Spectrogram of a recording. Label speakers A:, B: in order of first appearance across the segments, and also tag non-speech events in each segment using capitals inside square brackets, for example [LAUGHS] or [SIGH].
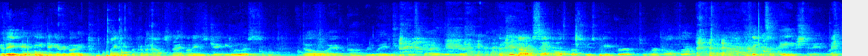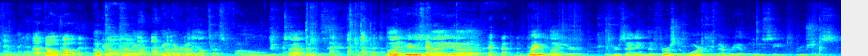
A: Good evening, everybody. Thank you for coming out tonight. My name is Jamie Lewis. No, I am not related to this guy over here. But you notice that both of us use paper to work off of? I think it's an age thing. What do you think?
B: Uh, don't go there.
A: Okay,
B: Don't go there.
A: okay. You know, everybody else has phones and tablets. But it is my uh, great pleasure in presenting the first award in the memory of Lucy Roucis.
